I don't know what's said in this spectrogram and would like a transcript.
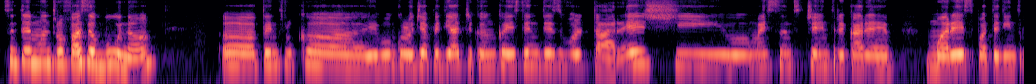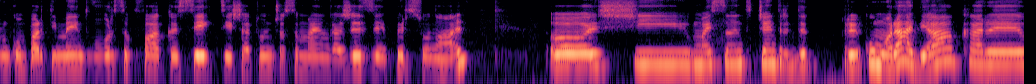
suntem într-o fază bună, uh, pentru că oncologia pediatrică încă este în dezvoltare și uh, mai sunt centre care măresc, poate dintr-un compartiment, vor să facă secție și atunci o să mai angajeze personal. Uh, și mai sunt centre de, precum Oradea, care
